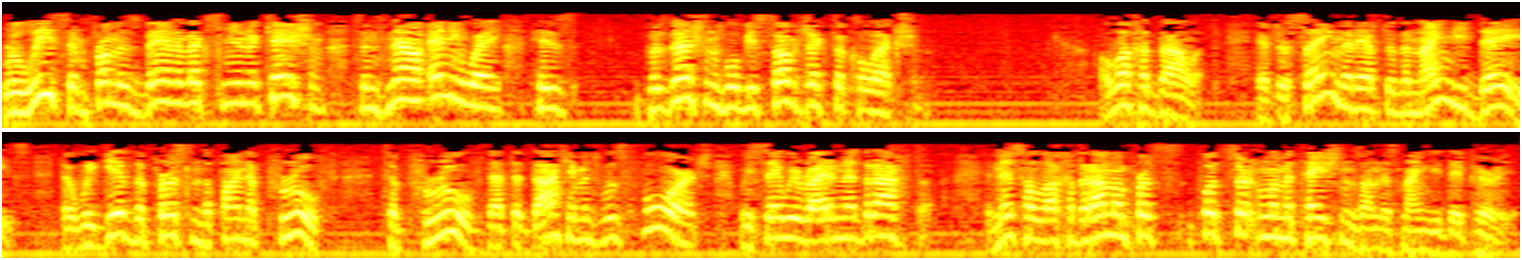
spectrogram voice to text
release him from his ban of excommunication, since now anyway his possessions will be subject to collection. Allah If they're saying that after the 90 days that we give the person to find a proof, to prove that the document was forged, we say we write an adrachta. In this halacha, the Rambam puts, puts certain limitations on this 90 day period.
